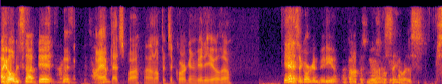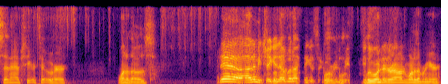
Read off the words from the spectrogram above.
I hope it's not dead, but I have that spot. I don't know if it's a Gorgon video though. yeah, it's a Gorgon Video. I thought this news let's was see, was Synapse here too, or one of those. Yeah, uh, let me check it out, but I think it's a Gorgon Gargan Blue, Video. Blue Underground, one of them are here.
